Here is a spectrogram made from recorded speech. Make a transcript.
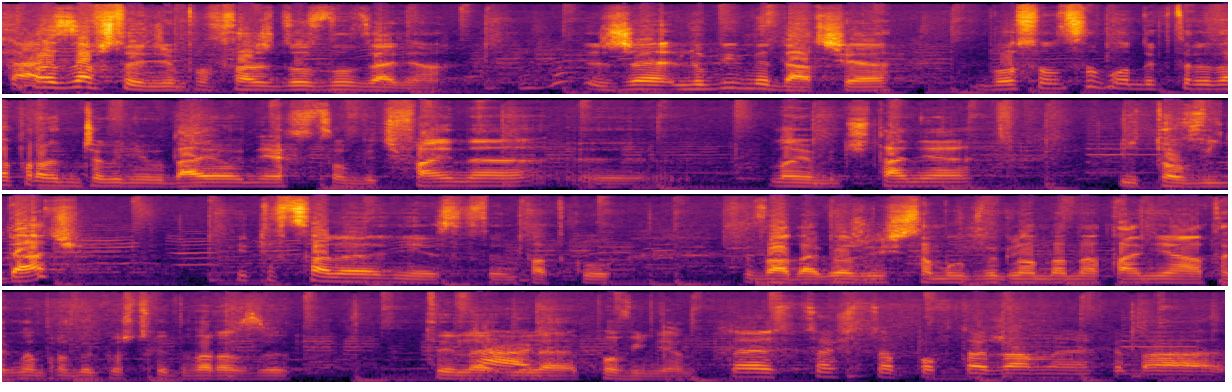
chyba zawsze będziemy powtarzać do znudzenia, że lubimy Dacie, bo są samochody, które naprawdę niczego nie udają, nie chcą być fajne, y, mają być tanie i to widać. I to wcale nie jest w tym wypadku wada. Gorzej, jeśli samochód wygląda na tanie, a tak naprawdę kosztuje dwa razy tyle, Tak. ile powinien. To jest coś, co powtarzamy chyba y,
